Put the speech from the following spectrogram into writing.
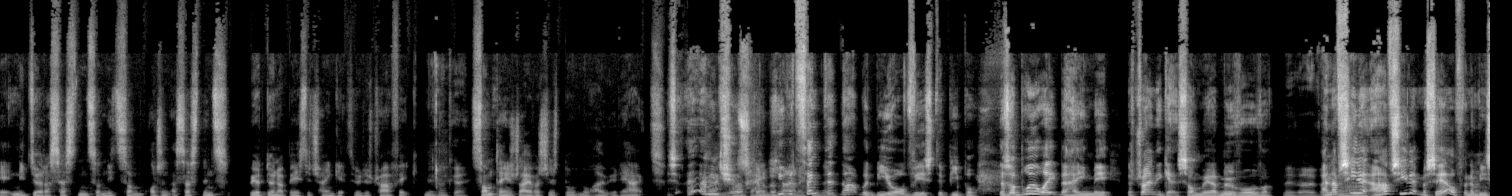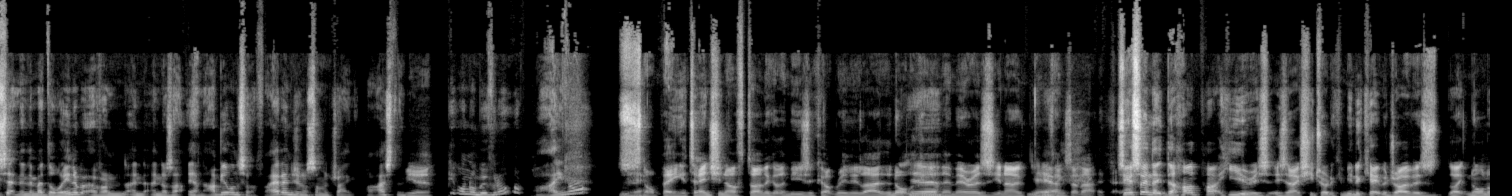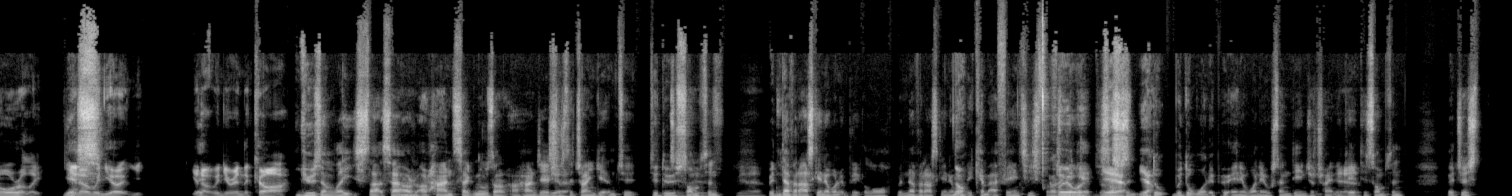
uh, needs our assistance or needs some urgent assistance, we're doing our best to try and get through the traffic. Okay. Sometimes drivers just don't know how to react. I- I mean, That's you- just kind of you would think that that would be obvious to people. There's a blue light behind me. They're trying to get somewhere. Move over. Move over. And I've seen Mhm. it. I've seen it myself when I've been Mhm. sitting in the middle lane or whatever, and, and, and there's a, an ambulance or a fire engine or someone trying to get past, and yeah. people are not moving over. Why not? Just Yeah. not paying attention half the time. They've got the music up really loud. They're not looking Yeah. in their mirrors, you know, Yeah. things like that. So you're saying that the hard part here is is actually trying to communicate with drivers like non-orally. You know, when you're you, you know when you're in the car. Using lights, that's it, or, mm-hmm. or hand signals or, or hand gestures Yeah. to try and get them to, to do to something. Yeah. We'd never ask anyone to break the law. We'd never ask anyone No. to commit offences for us Clearly, to get to yeah, something. yeah. We don't we don't want to put anyone else in danger trying to Yeah. get to something. But just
